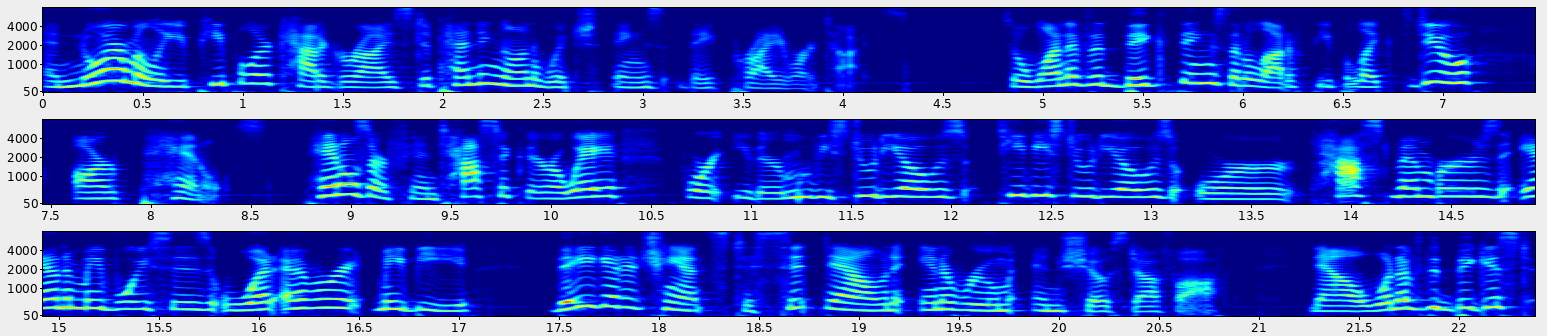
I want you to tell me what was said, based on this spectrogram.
and normally people are categorized depending on which things they prioritize. So, one of the big things that a lot of people like to do are panels. Panels are fantastic. They're a way for either movie studios, TV studios, or cast members, anime voices, whatever it may be, they get a chance to sit down in a room and show stuff off. Now, one of the biggest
